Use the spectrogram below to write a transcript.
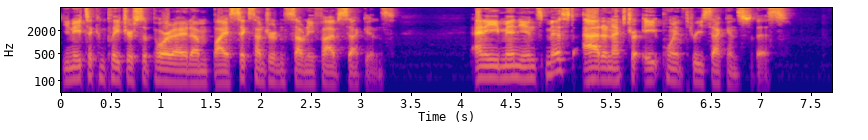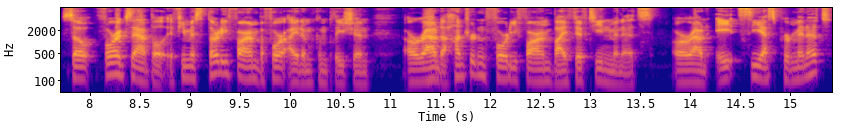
you need to complete your support item by 675 seconds. Any minions missed, add an extra 8.3 seconds to this. So, for example, if you miss 30 farm before item completion, or around 140 farm by 15 minutes, or around 8 CS per minute,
